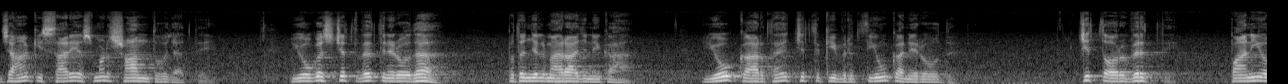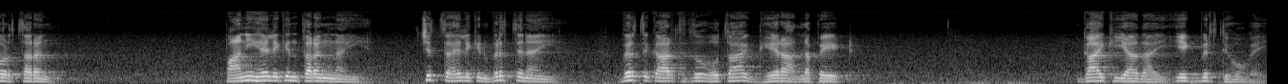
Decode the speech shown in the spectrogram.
जहाँ की सारे स्मरण शांत हो जाते हैं। योगश्चित वृत्ति निरोधा, पतंजलि महाराज ने कहा, योग का अर्थ है चित्त की वृत्तियों का निरोध। चित्त और वृत्ति, पानी और तरंग। पानी है लेकिन तरंग नहीं है, चित्त है लेकिन वृत्ति नहीं है। वृत्त का अर्थ तो होता है घेरा, लपेट। गाय की याद आई, एक वृत्ति हो गई।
